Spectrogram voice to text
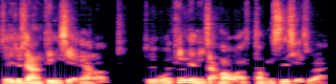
所以就像听写那样了，就是我听着你讲话，我要同时写出来，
